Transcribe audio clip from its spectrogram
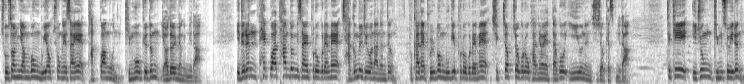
조선연봉무역총회사의 박광훈, 김호규 등 8명입니다. 이들은 핵과 탄도미사일 프로그램에 자금을 지원하는 등 북한의 불법 무기 프로그램에 직접적으로 관여했다고 이유는 지적했습니다. 특히 이중 김수일은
